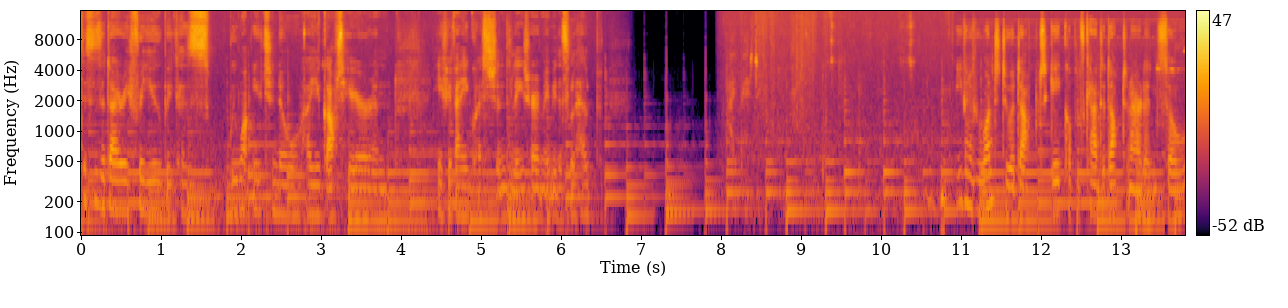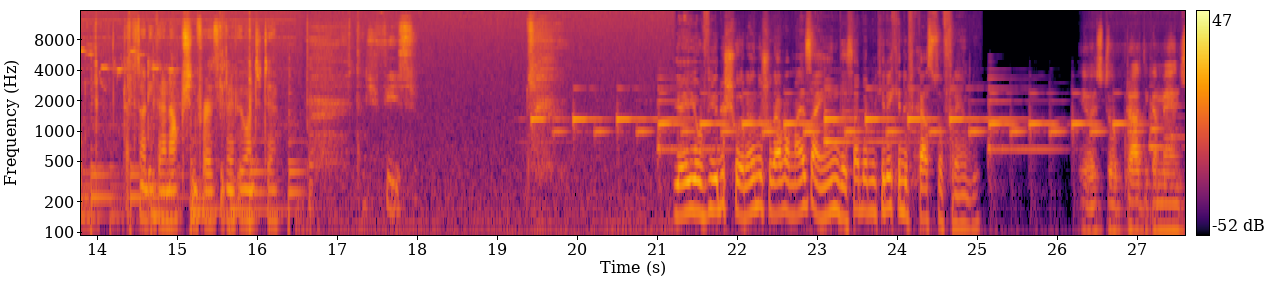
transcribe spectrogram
This is a diary for you because we want you to know how you got here and if you have any questions later, maybe this will help. Hi, Betty. Even if we wanted to adopt, gay couples can't adopt in Ireland, so that's not even an option for us, even if we wanted to. Tá difícil. E aí eu vi ele chorando, eu chorava mais ainda, sabe? Eu não queria que ele ficasse sofrendo. Eu estou praticamente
